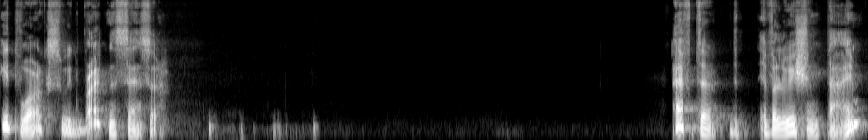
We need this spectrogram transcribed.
it works with brightness sensor. After the evaluation time,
